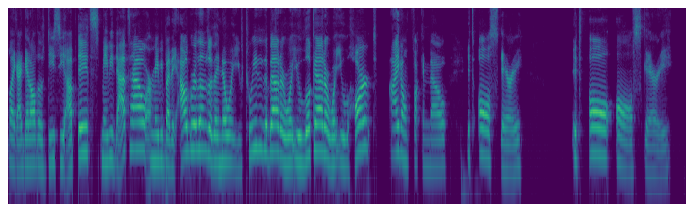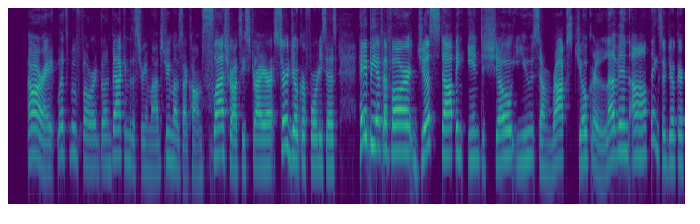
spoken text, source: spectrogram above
like, I get all those DC updates. Maybe that's how, or maybe by the algorithms, or they know what you've tweeted about, or what you look at, or what you heart. I don't fucking know. It's all scary. It's all, all scary. All right, let's move forward. Going back into the Streamlabs, streamlabs.com slash Roxy Striar. Sir Joker 40 says, Hey BFFR, just stopping in to show you some rocks Joker loving. Oh, thanks, Sir Joker.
